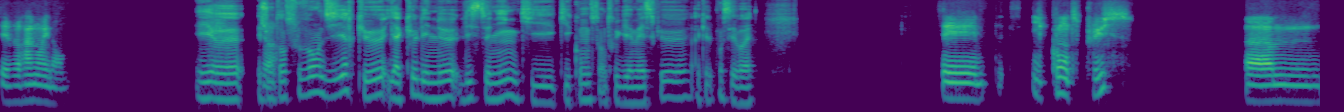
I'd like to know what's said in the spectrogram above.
c'est vraiment énorme. Et euh, Voilà. j'entends souvent dire qu'il n'y a que les nœuds listening qui, qui comptent, entre guillemets. Est-ce que, à quel point c'est vrai? C'est il compte plus. euh,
